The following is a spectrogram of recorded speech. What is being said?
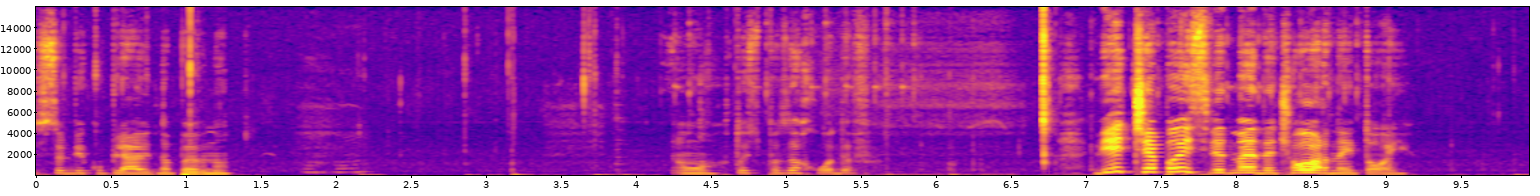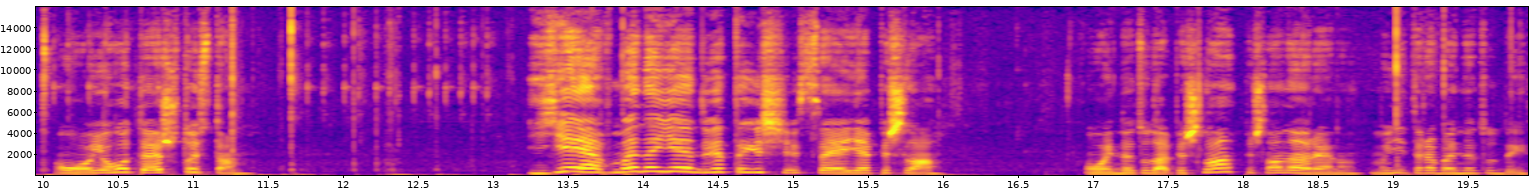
собі купляють, напевно. О, хтось позаходив. Відчепись від мене, чорний той. О, його теж хтось там. Є, в мене є 2000, все, я пішла. Ой, не туди пішла, пішла на арену. Мені треба не туди.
